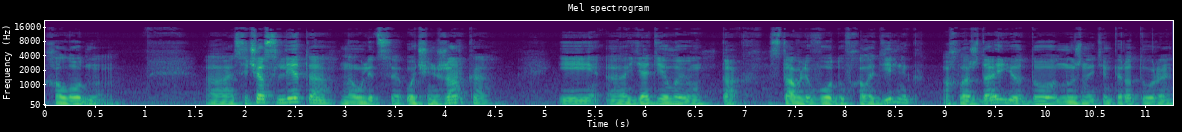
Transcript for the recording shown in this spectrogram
холодную. А, сейчас лето, на улице очень жарко, и э, я делаю так. Ставлю воду в холодильник, охлаждаю ее до нужной температуры.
